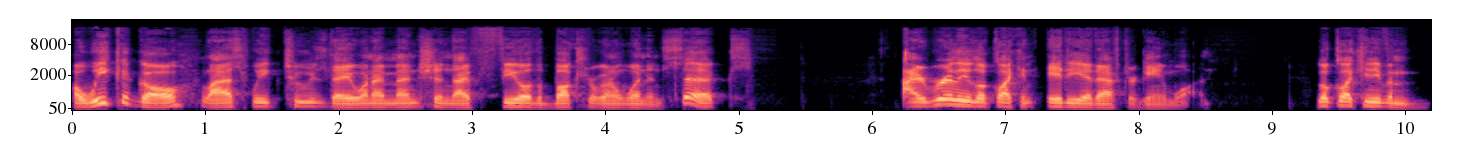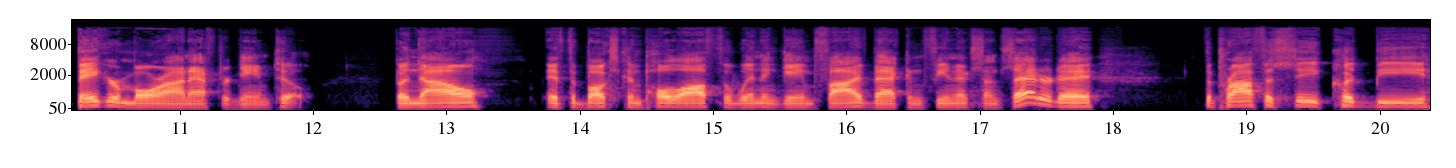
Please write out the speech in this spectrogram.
a week ago last week tuesday when i mentioned i feel the bucks were going to win in six i really look like an idiot after game one. Looked like an even bigger moron after game two. But now if the bucks can pull off the win in game five back in phoenix on saturday the prophecy could be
